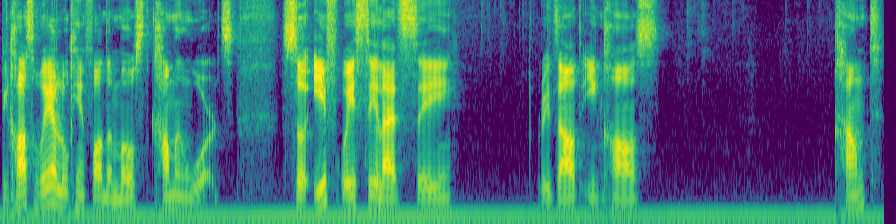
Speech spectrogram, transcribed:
because we are looking for the most common words. So if we say let's say result equals count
